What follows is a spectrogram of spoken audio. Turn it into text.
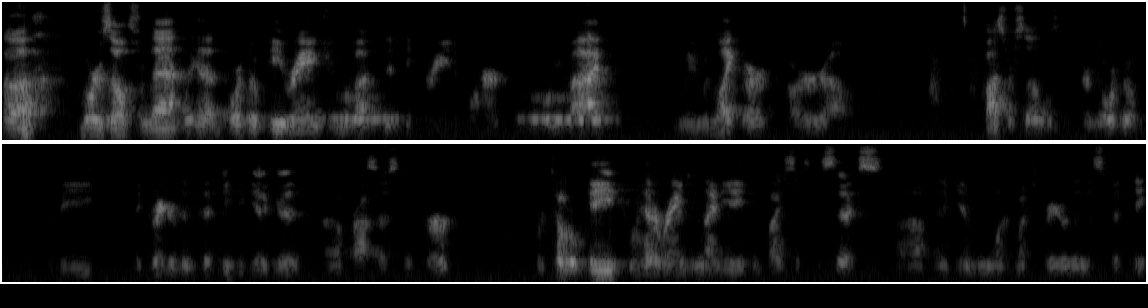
Uh, more results from that. We had ortho P range from about 53 to 445. We would like our, our um, phosphorus levels, or the ortho, to be greater than 50 to get a good uh, process to occur. For total P, we had a range of 98 to 566. Uh, and again, we want it much greater than this 50.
